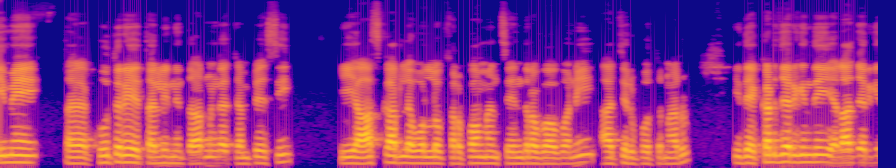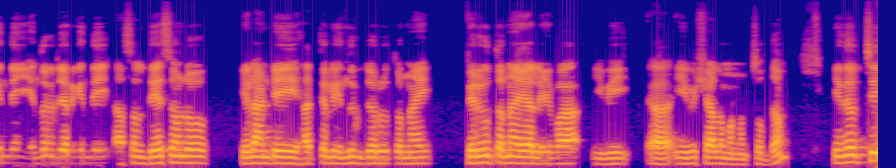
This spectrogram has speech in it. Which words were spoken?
ఈమె త- కూతురే తల్లిని దారుణంగా చంపేసి ఈ ఆస్కార్ లెవెల్లో పెర్ఫార్మెన్స్ ఏంద్రబాబు అని ఆశ్చర్యపోతున్నారు. ఇది ఎక్కడ జరిగింది ఎలా జరిగింది ఎందుకు జరిగింది అసలు దేశంలో ఇలాంటి హత్యలు ఎందుకు జరుగుతున్నాయి పెరుగుతున్నాయా లేవా ఇవి ఈ విషయాలు మనం చూద్దాం. ఇది వచ్చి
